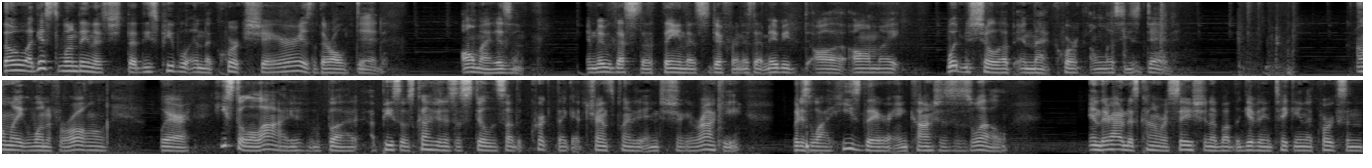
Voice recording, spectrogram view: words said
Though I guess one thing that sh- that these people in the quirk share is that they're all dead. All Might isn't, and maybe that's the thing that's different is that maybe All, all Might wouldn't show up in that quirk unless he's dead. Unlike One for All, where he's still alive, but a piece of his consciousness is still inside the quirk that got transplanted into Shigaraki, which is why he's there and conscious as well. And they're having this conversation about the giving and taking the quirks, and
